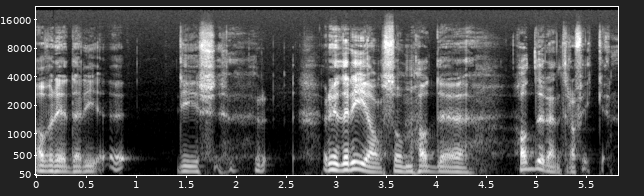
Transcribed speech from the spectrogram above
av uh, de rederiene som hadde hadde den trafikken.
